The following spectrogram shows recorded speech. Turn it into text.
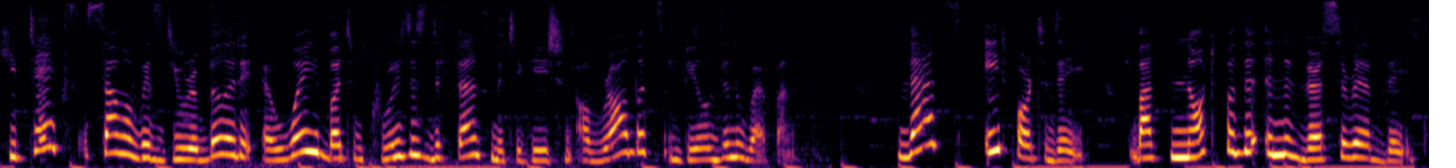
He takes some of its durability away but increases defense mitigation of robots building weapons. That's it for today, but not for the anniversary update.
